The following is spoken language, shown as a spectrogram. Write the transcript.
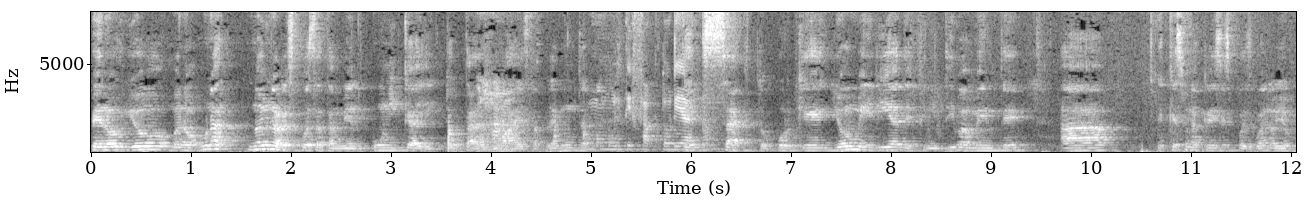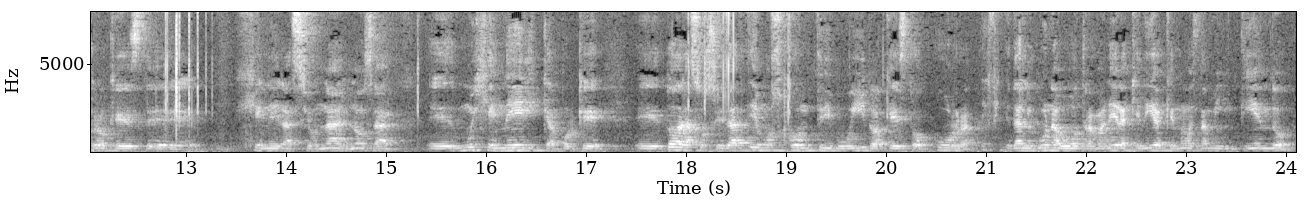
pero yo, bueno, una, no hay una respuesta también única y total a esta pregunta. Como multifactorial. Exacto, porque yo me iría definitivamente a que es una crisis, pues bueno, yo creo que es generacional, ¿no? O sea, muy genérica, porque eh, toda la sociedad hemos contribuido a que esto ocurra de alguna u otra manera. Que diga que no está mintiendo,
